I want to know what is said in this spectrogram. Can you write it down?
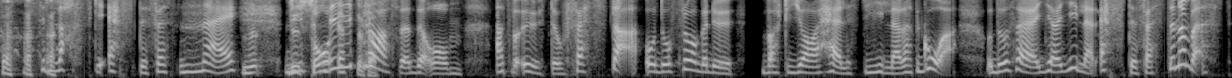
Slaskig efterfest, nej. Men du vi sa vi efterfest. pratade om att vara ute och festa och då frågade du vart jag helst gillar att gå. Och då sa jag, jag gillar efterfesterna bäst.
